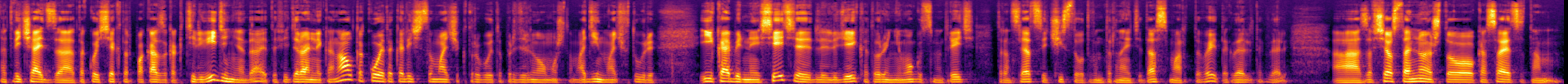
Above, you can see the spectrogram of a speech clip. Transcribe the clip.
отвечать за такой сектор показа, как телевидение, да, это федеральный канал, какое-то количество матчей, которое будет определено, может, там, один матч в туре, и кабельные сети для людей, которые не могут смотреть трансляции чисто вот в интернете, да, смарт-ТВ и так далее, и так далее. А за все остальное, что касается там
